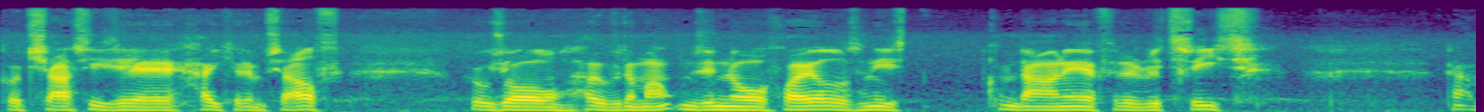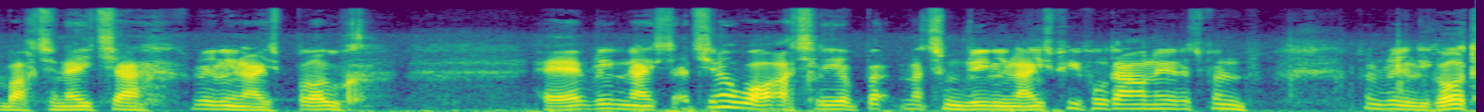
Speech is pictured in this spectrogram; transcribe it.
good chat. He's a hiker himself. Goes all over the mountains in North Wales and he's come down here for a retreat. Getting back to nature. Really nice bloke. Uh, really nice. Do you know what? Actually, I've met some really nice people down here. It's been, been really good.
